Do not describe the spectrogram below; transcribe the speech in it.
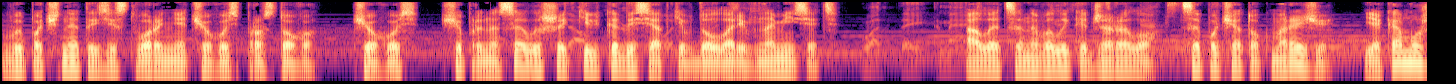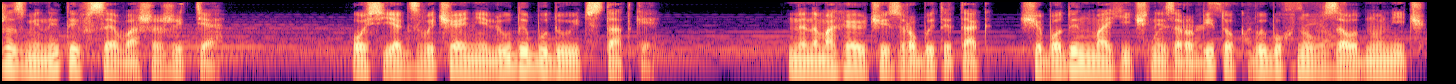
ви почнете зі створення чогось простого, чогось, що принесе лише кілька десятків доларів на місяць. Але це невелике джерело, це початок мережі, яка може змінити все ваше життя. Ось як звичайні люди будують статки. Не намагаючись зробити так, щоб один магічний заробіток вибухнув за одну ніч,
